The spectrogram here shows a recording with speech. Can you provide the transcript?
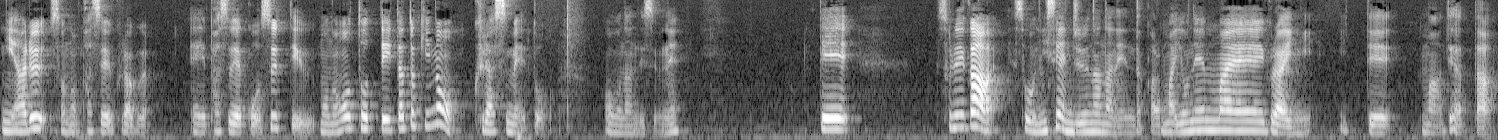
にあるそのパスウェイクラブ、えー、パスウェイコースっていうものを取っていた時のクラスメートなんですよね。でそれがそう2017年だから、まあ、4年前ぐらいに行って、まあ、出会った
